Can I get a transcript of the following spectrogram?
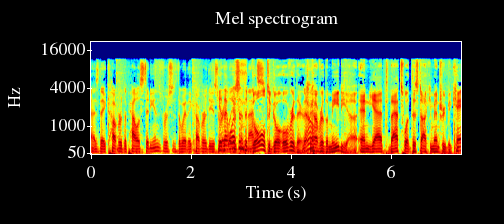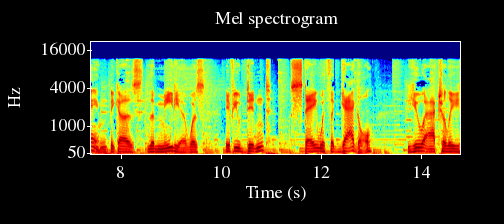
as they cover the Palestinians versus the way they cover the Israelis. yeah, that wasn't the goal to go over there No. to cover the media, and yet that's what this documentary became because the media was. If you didn't stay with the gaggle, you actually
